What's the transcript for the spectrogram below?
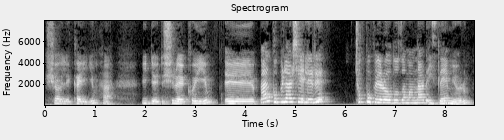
şöyle kayayım. Heh, videoyu da şuraya koyayım. Ee, ben popüler şeyleri çok popüler olduğu zamanlarda izleyemiyorum.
